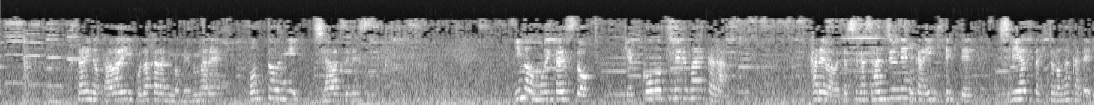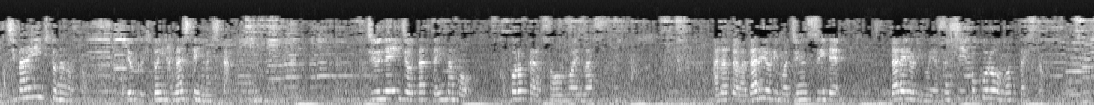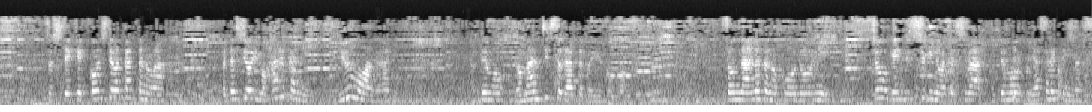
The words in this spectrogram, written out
2人の可愛い子宝にも恵まれ本当に幸せです。今思い返すと結婚を決める前から彼は私が30年間生きてきて知り合った人の中で一番いい人なのとよく人に話していました。10年以上経った今も心からそう思います。あなたは誰よりも純粋で誰よりも優しい心を持った人。そして結婚して分かったのは私よりもはるかにユーモアがありてもロマンチストだったということ。そんなあなたの行動に超現実主義の私はとても癒されています。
